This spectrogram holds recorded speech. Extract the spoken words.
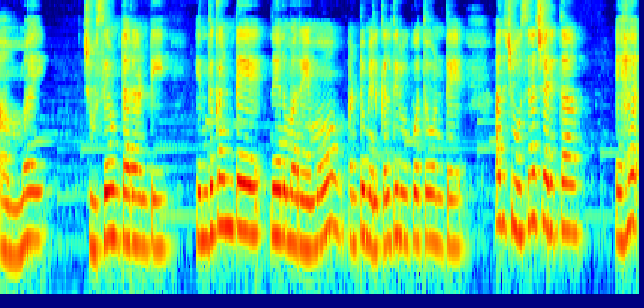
ఆ అమ్మాయి చూసే ఉంటారా ఆంటీ? ఎందుకంటే నేను మరేమో అంటూ మెలకలు తిరిగిపోతూ ఉంటే అది చూసిన చరిత. ఎహే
